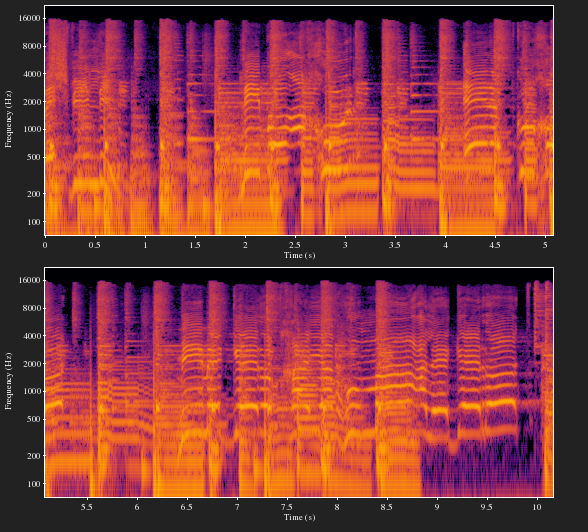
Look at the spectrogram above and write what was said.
מחפש שבילים ליבו עכור עיניו פקוחות ממגירות חייו הוא מעלה גרות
